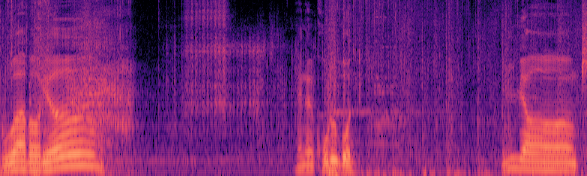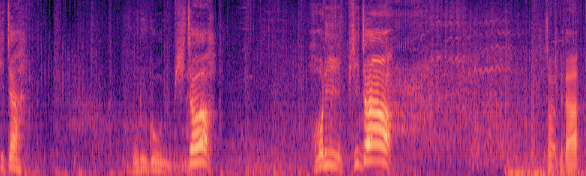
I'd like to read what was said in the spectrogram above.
좋아버려. 얘는 고르곤. 일명 피자. 고르곤 피자. 허리 피자. 죄송합니다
